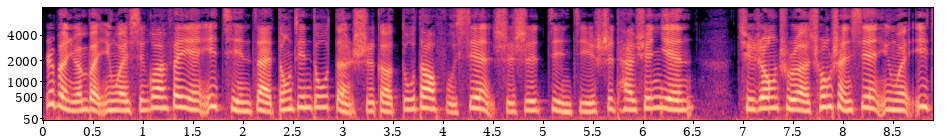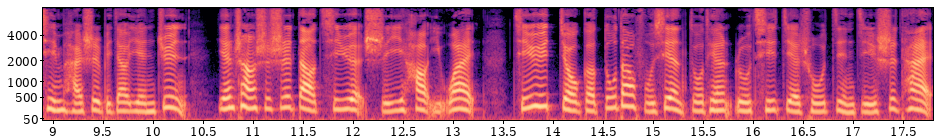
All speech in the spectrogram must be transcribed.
日本原本因为新冠肺炎疫情，在东京都等十个都道府县实施紧急事态宣言，其中除了冲绳县因为疫情还是比较严峻。延长实施到七月十一号以外，其余九个都道府县昨天如期解除紧急事态。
